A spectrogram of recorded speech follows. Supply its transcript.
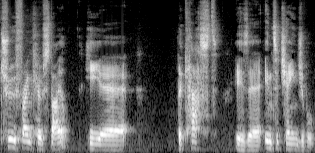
true Franco style he uh, the cast is uh, interchangeable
